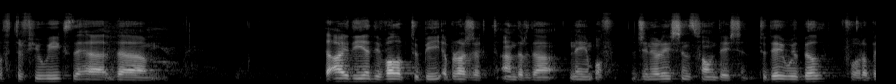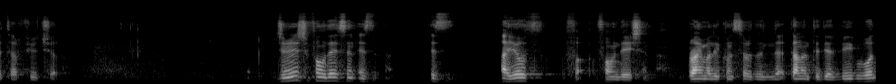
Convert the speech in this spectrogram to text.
after a few weeks, they had the, um, the idea developed to be a project under the name of Generations Foundation. Today we build for a better future. Generation Foundation is, is a youth foundation, primarily concerned in talented young people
